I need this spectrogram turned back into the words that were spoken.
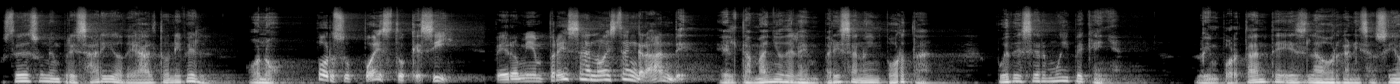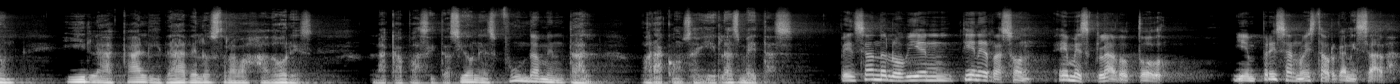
¿Usted es un empresario de alto nivel o no? Por supuesto que sí, pero mi empresa no es tan grande. El tamaño de la empresa no importa, puede ser muy pequeña lo importante es la organización y la calidad de los trabajadores. La capacitación es fundamental para conseguir las metas. Pensándolo bien, tiene razón. He mezclado todo. Mi empresa no está organizada.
